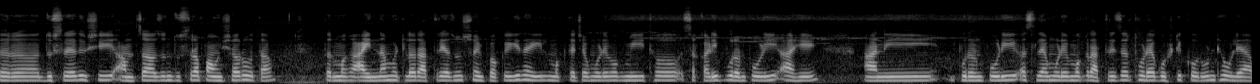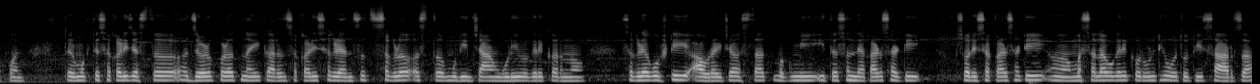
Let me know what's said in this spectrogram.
तर दुसऱ्या दिवशी आमचा अजून दुसरा पाहुणचार होता. तर मग आईंना म्हटलं रात्री अजून स्वयंपाकही राहील. मग त्याच्यामुळे मग मी इथं सकाळी पुरणपोळी आहे. आणि पुरणपोळी असल्यामुळे मग रात्री जर थोड्या गोष्टी करून ठेवल्या आपण तर मग ते सकाळी जास्त जड पडत नाही. कारण सकाळी सगळ्यांचंच सगळं असतं मुलींच्या आंघोळी वगैरे करणं. सगळ्या गोष्टी आवरायच्या असतात. मग मी इथं संध्याकाळसाठी सॉरी सकाळसाठी मसाला वगैरे करून ठेवत होती सारचा.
